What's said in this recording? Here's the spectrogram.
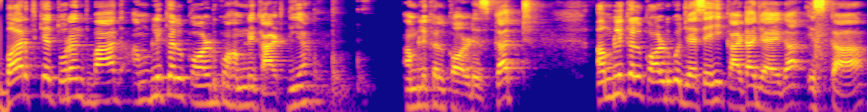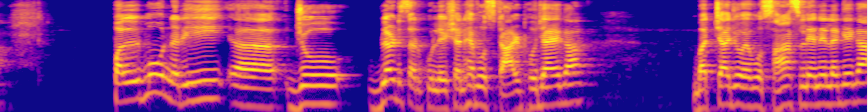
बर्थ के तुरंत बाद अम्बलिकल कॉर्ड को हमने काट दिया। Umbilical cord is cut umbilical cord को जैसे ही काटा जाएगा, इसका पल्मोनरी जो ब्लड सर्कुलेशन है, वो स्टार्ट हो जाएगा। बच्चा जो है, वो सांस लेने लगेगा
